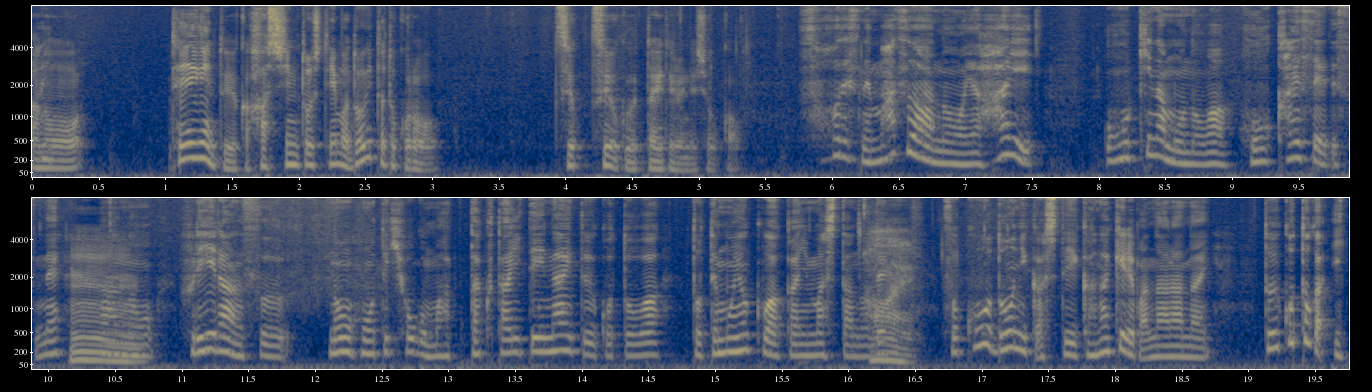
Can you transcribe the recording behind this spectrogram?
あの提言というか発信として今どういったところを強強く訴えてるんでしょうか？そうですね。まずはあのやはり大きなものは法改正ですね、うん。あのフリーランスの法的保護全く足りていないということはとてもよく分かりましたので、はい。そこをどうにかしていかなければならない。ということが1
